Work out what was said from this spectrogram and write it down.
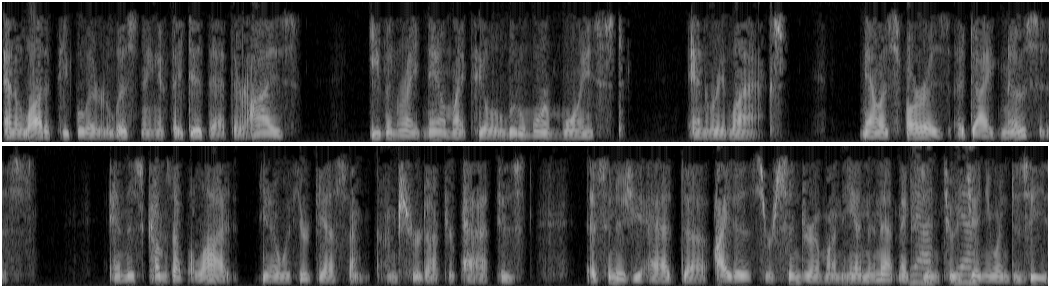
And a lot of people that are listening, if they did that, their eyes, even right now, might feel a little more moist and relaxed. Now, as far as a diagnosis, and this comes up a lot, you know, with your guests, I'm, I'm sure, Dr. Pat, is as soon as you add uh, itis or syndrome on the end, then that makes Yeah, it into yeah. a genuine disease.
